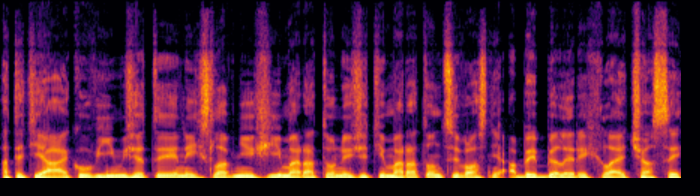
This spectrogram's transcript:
A teď já jako vím, že ty nejslavnější maratony, že ti maratonci vlastně, aby byly rychlé časy,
